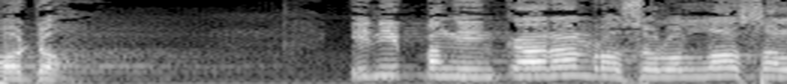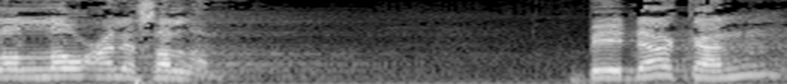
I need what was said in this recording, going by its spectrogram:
bodoh. Ini pengingkaran Rasulullah sallallahu alaihi wasallam. Bedakan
